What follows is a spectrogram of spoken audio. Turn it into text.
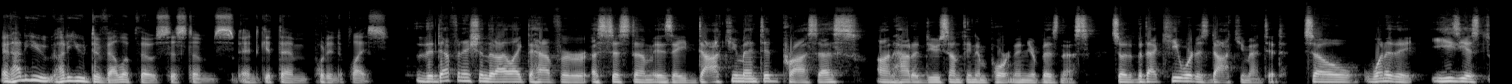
And how do you how do you develop those systems and get them put into place? The definition that I like to have for a system is a documented process on how to do something important in your business. So, but that keyword is documented. So one of the easiest,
